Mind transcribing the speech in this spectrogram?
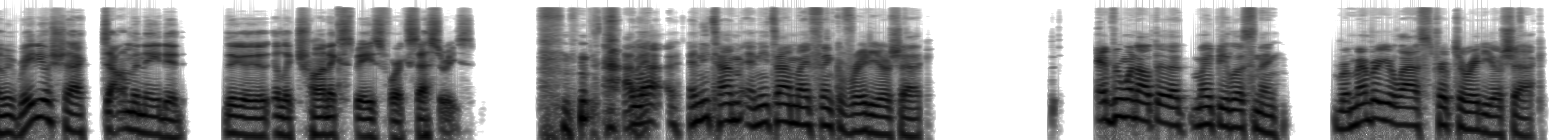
I mean, Radio Shack dominated the electronic space for accessories. I right? la- anytime anytime I think of Radio Shack, everyone out there that might be listening, remember your last trip to Radio Shack.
